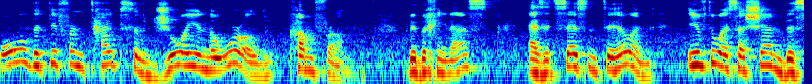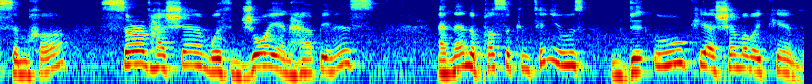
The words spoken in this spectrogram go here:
all the different types of joy in the world come from. Bibechinas, as it says in Tehillim, Ivdu es Hashem besimcha, serve Hashem with joy and happiness. And then the pasuk continues, De'u ki Hashem Elokim.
